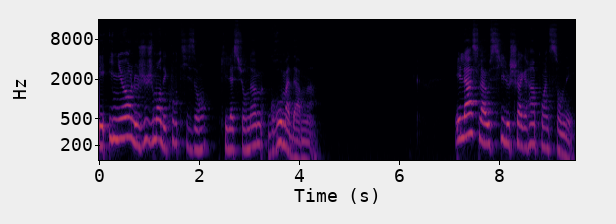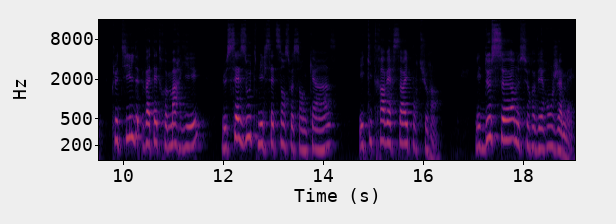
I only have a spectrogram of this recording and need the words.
et ignore le jugement des courtisans qui la surnomment Gros Madame. Hélas, là aussi, le chagrin pointe son nez. Clotilde va être mariée le 16 août 1775 et quittera Versailles pour Turin. Les deux sœurs ne se reverront jamais.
